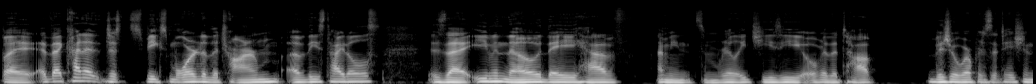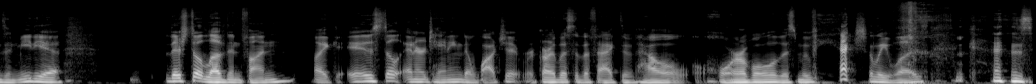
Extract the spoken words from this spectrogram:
but that kind of just speaks more to the charm of these titles is that even though they have i mean some really cheesy over the top visual representations in media they're still loved and fun. Like it is still entertaining to watch it regardless of the fact of how horrible this movie actually was because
